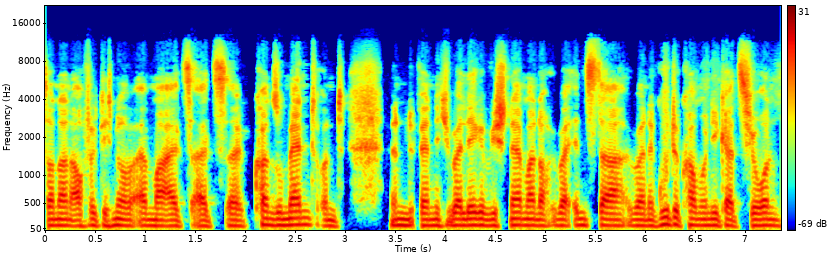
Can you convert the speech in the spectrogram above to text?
sondern auch wirklich nur einmal als, als äh, Konsument. Und wenn, wenn ich überlege, wie schnell man noch über Insta, über eine gute Kommunikation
